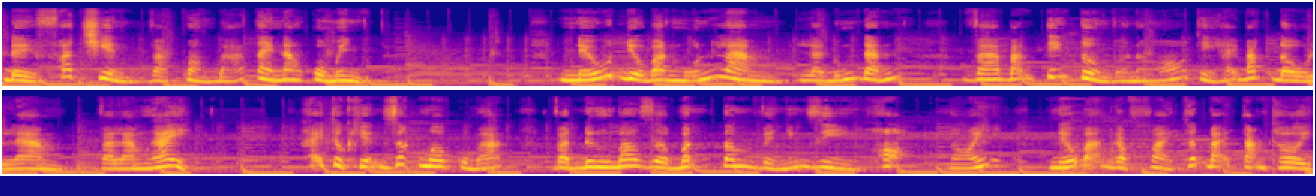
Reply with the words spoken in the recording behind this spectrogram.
để phát triển và quảng bá tài năng của mình. Nếu điều bạn muốn làm là đúng đắn và bạn tin tưởng vào nó thì hãy bắt đầu làm và làm ngay. Hãy thực hiện giấc mơ của bạn và đừng bao giờ bận tâm về những gì họ nói nếu bạn gặp phải thất bại tạm thời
